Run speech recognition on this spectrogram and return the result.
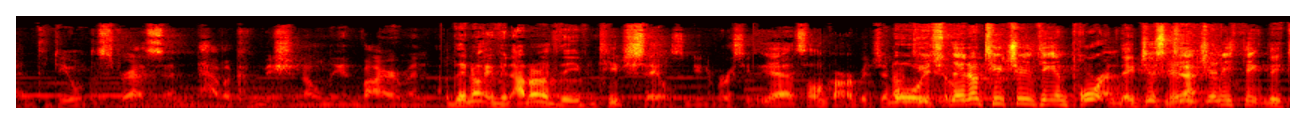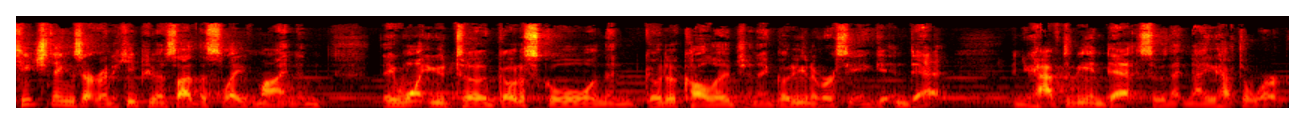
and to deal with the stress and have a commission only environment. But they don't even, I don't know if they even teach sales in university. Yeah, it's all garbage. They don't, Oh, teach, they don't teach anything important. They just Yeah. teach anything, they teach things that are going to keep you inside the slave mind. And they want you to go to school and then go to college and then go to university and get in debt. And you have to be in debt so that now you have to work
